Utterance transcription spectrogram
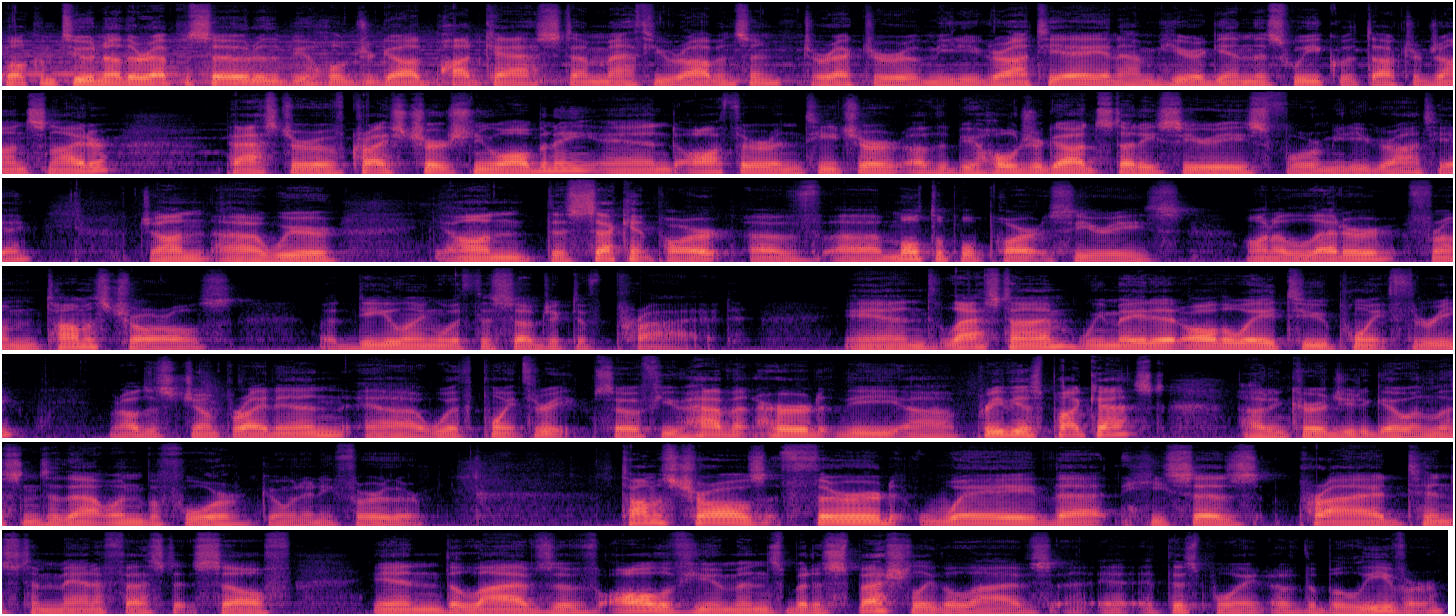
Welcome to another episode of the Behold Your God podcast. I'm Matthew Robinson, Director of Media Gratiae, and I'm here again this week with Dr. John Snyder, pastor of Christ Church New Albany and author and teacher of the Behold Your God study series for Media Gratiae. John, uh, we're on the second part of a multiple part series on a letter from Thomas Charles uh, dealing with the subject of pride. And last time we made it all the way to point three I'll just jump right in uh, with point three. So if you haven't heard the uh, previous podcast, I'd encourage you to go and listen to that one before going any further. Thomas Charles' third way that he says pride tends to manifest itself in the lives of all of humans, but especially the lives uh, at this point of the believer.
